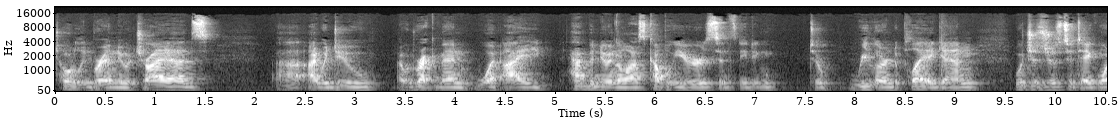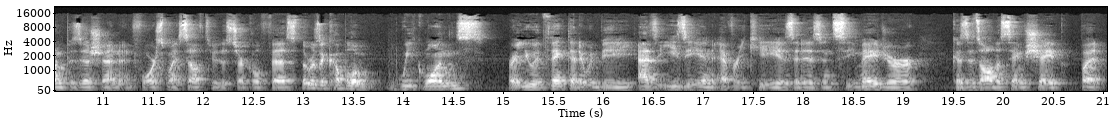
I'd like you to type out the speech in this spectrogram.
totally brand new at triads, uh, I would do, I would recommend what I have been doing the last couple years since needing to relearn to play again, which is just to take one position and force myself through the circle fifth. There was a couple of weak ones, right? You would think that it would be as easy in every key as it is in C major because it's all the same shape, but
